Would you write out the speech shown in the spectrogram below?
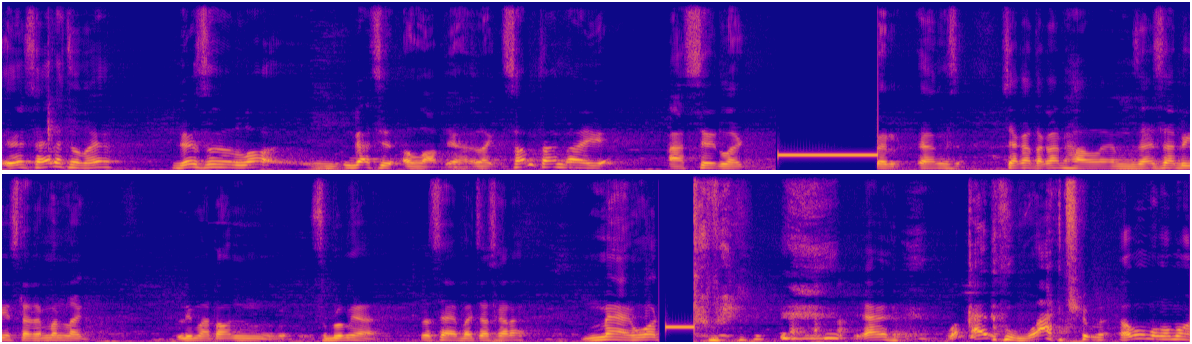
ya saya ada contohnya. There's a lot, enggak sih a lot ya. Like sometimes I I said like yang saya katakan hal yang misalnya saya bikin statement like lima tahun sebelumnya. Terus saya baca sekarang man what ya, what kind of what? Kamu mau ngomong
